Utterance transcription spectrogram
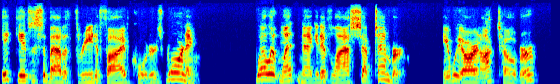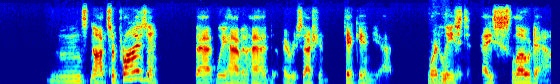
it gives us about a three to five quarters warning. Well, it went negative last September. Here we are in October. Mm, it's not surprising that we haven't had a recession kick in yet, or at mm-hmm. least a slowdown.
